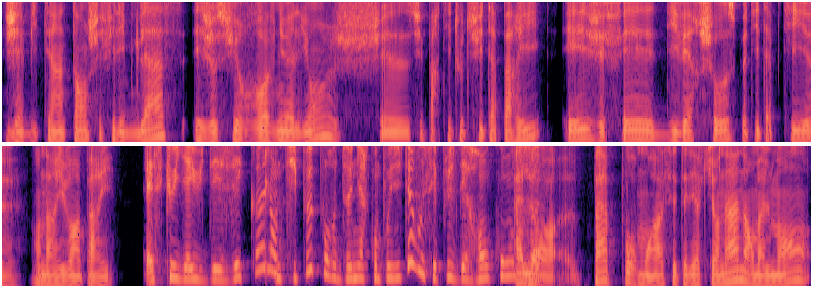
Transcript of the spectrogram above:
J'ai habité un temps chez Philippe Glass et je suis revenu à Lyon. Je suis parti tout de suite à Paris et j'ai fait diverses choses petit à petit euh, en arrivant à Paris. Est-ce qu'il y a eu des écoles un petit peu pour devenir compositeur ou c'est plus des rencontres? Alors, pas pour moi. C'est-à-dire qu'il y en a normalement,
